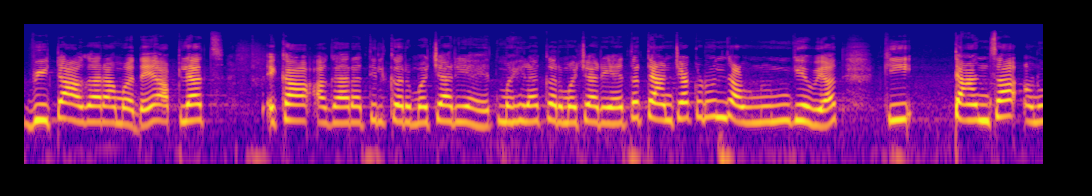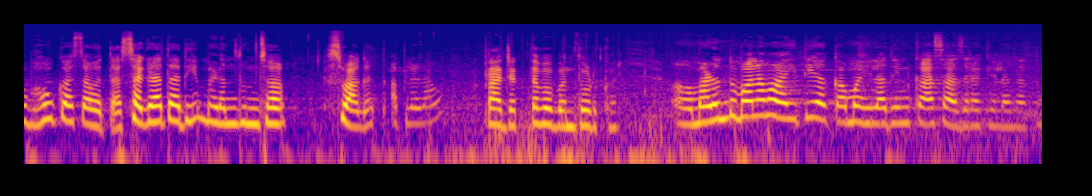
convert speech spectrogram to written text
विटा आगारामध्ये आपल्याच एका आगारातील कर्मचारी आहेत महिला कर्मचारी आहेत. तर त्यांच्याकडून जाणून घेऊयात की त्यांचा अनुभव कसा होता. सगळ्यात आधी मॅडम तुमचं स्वागत. आपलं नाव? प्राजक्ता बबन तोडकर. मॅडम तुम्हाला माहिती आहे का महिला दिन का साजरा केला जातो?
